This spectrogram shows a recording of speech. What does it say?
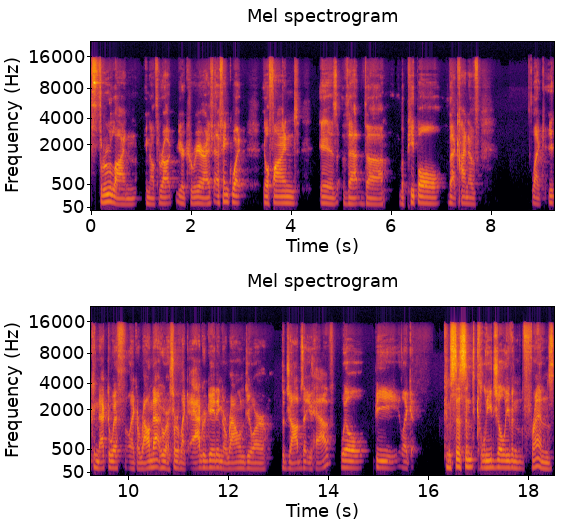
through line you know throughout your career I, I think what you'll find is that the the people that kind of like you connect with like around that who are sort of like aggregating around your the jobs that you have will be like consistent collegial even friends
